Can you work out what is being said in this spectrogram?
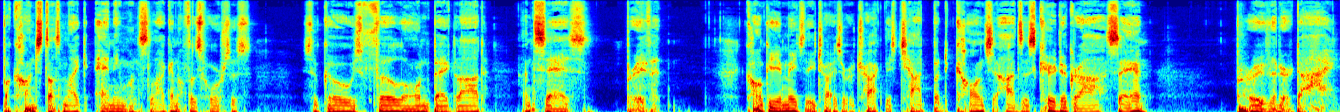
But Conch doesn't like anyone slagging off his horses, so goes full on big lad and says, Prove it. Conky immediately tries to retract his chat, but Conch adds his coup de grace, saying, Prove it or die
